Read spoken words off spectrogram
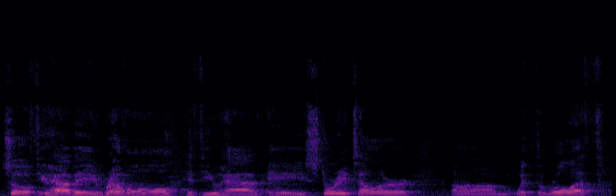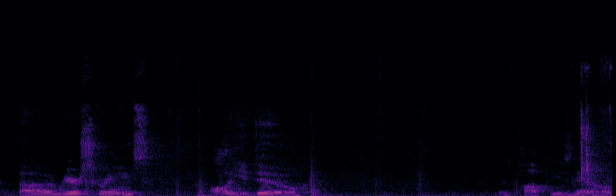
So if you have a Revel, if you have a Storyteller um, with the Rolef uh, rear screens, all you do is pop these down.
